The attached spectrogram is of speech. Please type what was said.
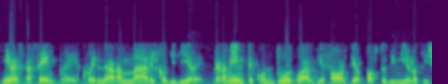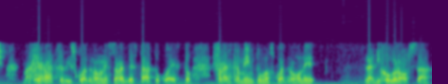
mi resta sempre quel rammarico di dire veramente con due guardie forti al posto di Mirotic, ma che razza di squadrone sarebbe stato questo? Francamente uno squadrone la dico grossa,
